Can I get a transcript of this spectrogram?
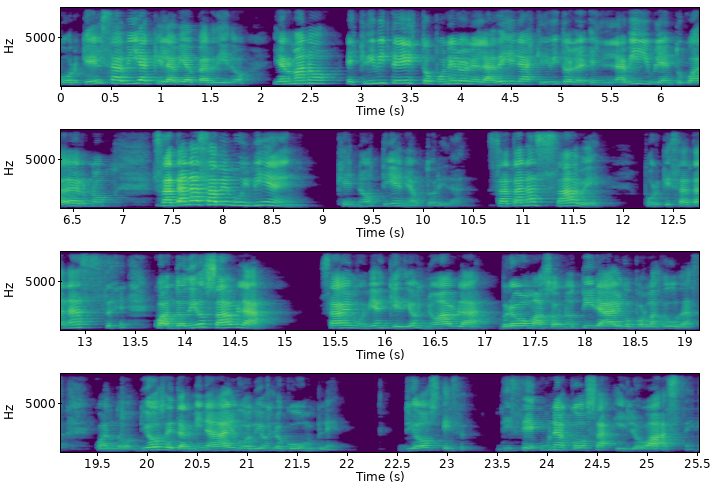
Porque él sabía que la había perdido. Y hermano, escribite esto, ponelo en la heladera, escribito en la Biblia, en tu cuaderno. Satanás sabe muy bien que no tiene autoridad. Satanás sabe, porque Satanás, cuando Dios habla, sabe muy bien que Dios no habla bromas o no tira algo por las dudas. Cuando Dios determina algo, Dios lo cumple. Dios es, dice una cosa y lo hace.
